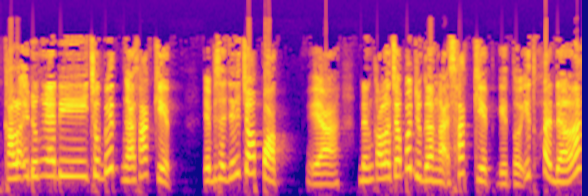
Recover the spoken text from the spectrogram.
Kalau hidungnya dicubit nggak sakit, ya bisa jadi copot, ya. Dan kalau copot juga nggak sakit gitu. Itu adalah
